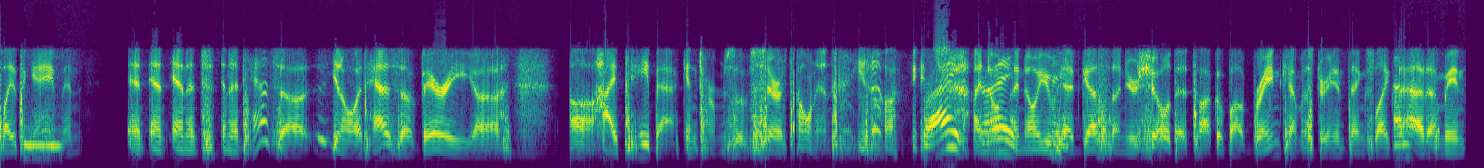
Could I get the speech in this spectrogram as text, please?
Play the game and and and and it's and it has a you know it has a very uh uh high payback in terms of serotonin you know I mean, Right, I know right. I know you've had guests on your show that talk about brain chemistry and things like that I mean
